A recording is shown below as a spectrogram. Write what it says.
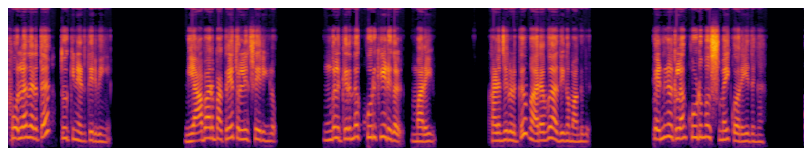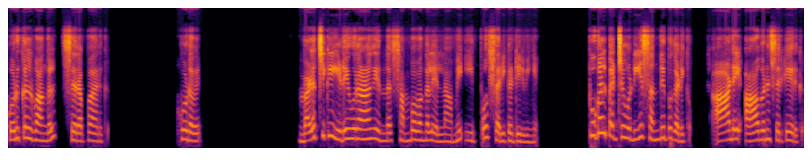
பொருளாதாரத்தை தூக்கி நிறுத்திடுவீங்க. வியாபாரம் பார்க்கறே தொழில் செய்றீங்களோ? உங்களுக்கு இருந்த குறுக்கீடுகள் மறையும். கலைஞர்களுக்கு வரவு அதிகமாகுது. பெண்களுக்கெல்லாம் குடும்ப சுமை குறையுதுங்க. கொடுக்கல் வாங்கல் சிறப்பா இருக்கு. கூடவே வளர்ச்சிக்கு இடையூறாக இருந்த சம்பவங்கள் எல்லாமே இப்போ சரி கட்டிடுவீங்க புகழ் பெற்றவுடைய சந்திப்பு கிடைக்கும். ஆடை ஆபரண சேர்க்கை இருக்கு.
